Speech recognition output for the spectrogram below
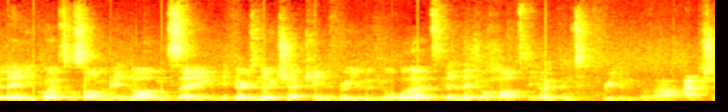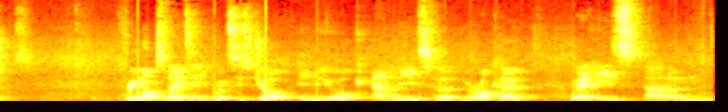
but then he quotes Osama bin Laden saying, if there is no check in the freedom of your words, then let your hearts be open to the freedom of our actions. Three months later, he quits his job in New York and leaves for Morocco, where he's um,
